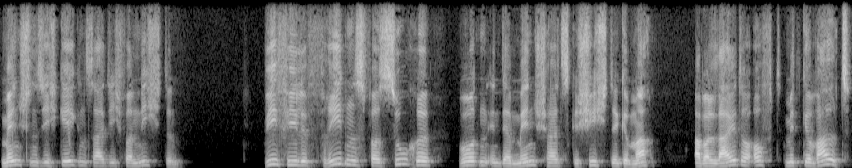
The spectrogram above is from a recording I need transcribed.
Menschen sich gegenseitig vernichten. Wie viele Friedensversuche wurden in der Menschheitsgeschichte gemacht, aber leider oft mit Gewalt.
